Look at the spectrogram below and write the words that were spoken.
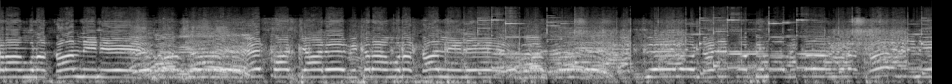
వికలాంగుల కాలనీని. ఏర్పాటు చేయాలి వికలాంగుల కాలనీని. అచ్చేలు నడిపొడ్డులో వికలాంగుల కాలనీని.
